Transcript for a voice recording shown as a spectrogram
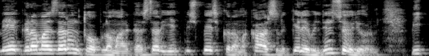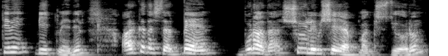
Ve gramajların toplamı arkadaşlar 75 grama karşılık gelebildiğini söylüyorum. Bitti mi? Bitmedi. Arkadaşlar ben burada şöyle bir şey yapmak istiyorum.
